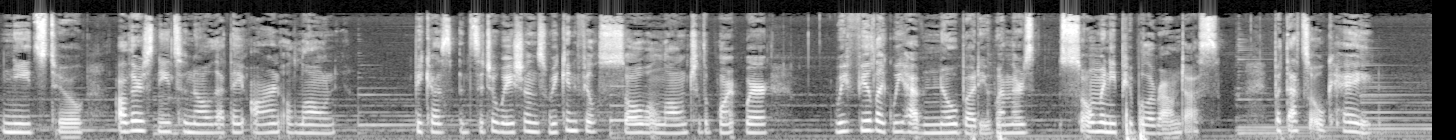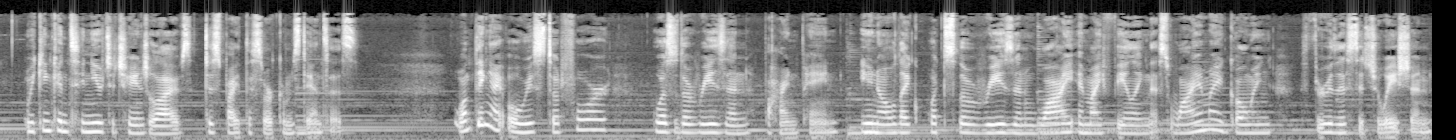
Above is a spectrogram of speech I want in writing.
needs to others need to know that they aren't alone. Because in situations we can feel so alone to the point where we feel like we have nobody when there's so many people around us. But that's okay we can continue to change lives despite the circumstances. One thing I always stood for was the reason behind pain. You know, like what's the reason? Why am I feeling this? Why am I going through this situation?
